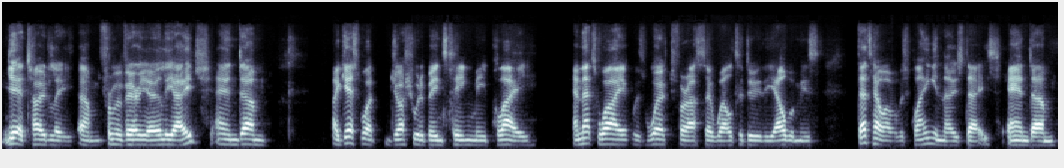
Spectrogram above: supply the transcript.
Yeah, totally. Um, from a very early age. And um, I guess what Josh would have been seeing me play, and that's why it was worked for us so well to do the album, is that's how I was playing in those days. And um,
